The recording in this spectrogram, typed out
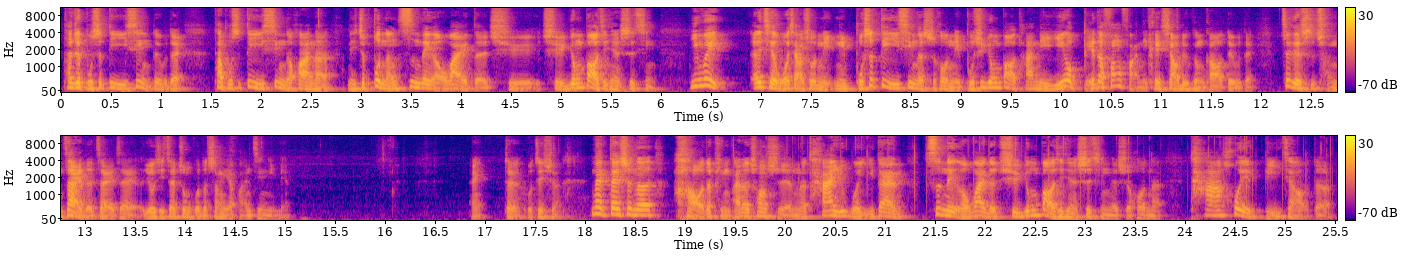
它就不是第一性，对不对？它不是第一性的话呢，你就不能自内而外的去去拥抱这件事情，因为。而且我想说，你你不是第一性的时候，你不去拥抱它，你也有别的方法，你可以效率更高，对不对？这个是存在的，在在尤其在中国的商业环境里面。哎，对我最喜欢。那但是呢，好的品牌的创始人呢，他如果一旦自内而外的去拥抱这件事情的时候呢，他会比较的，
